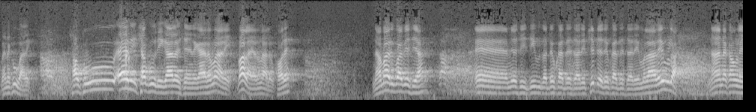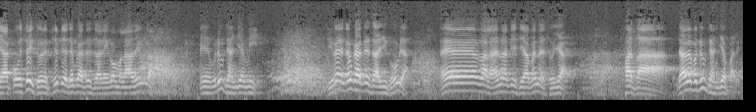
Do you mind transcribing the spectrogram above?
ဘယ်နှခုပါလဲ6ခုအဲ့ဒီ6ခုဒီကားလို့ရှင်ဒကာဓမ္မတွေသလာယရဏလို့ခေါ်တယ်နာမရူပပစ္စယအဲမျက်စိဒီဟုသောဒုက္ခသစ္စာတွေဖြစ်ပြဒုက္ခသစ္စာတွေမလာသေးဘူးလားနာနှကောင်းလျာကိုယ်စိတ်ဆိုတဲ့ဖြစ်ပြဒုက္ခသစ္စာတွေကမလာသေးဘူးလားအဲဘုရုဒံချက်မိဒီဘက်ဒုက္ခသစ္စာကြီးကိုဗျအဲသလာနာပစ္စယဘယ်နဲ့ဆိုကြဖတ်တာ ဒါလည်းဘုရုဒံချက်ပါလေ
